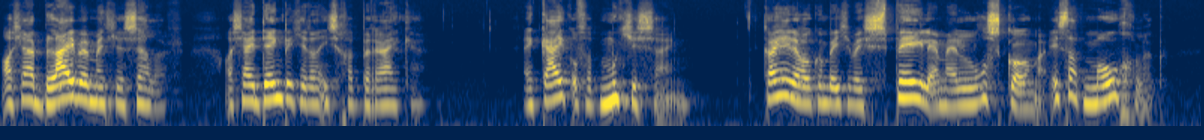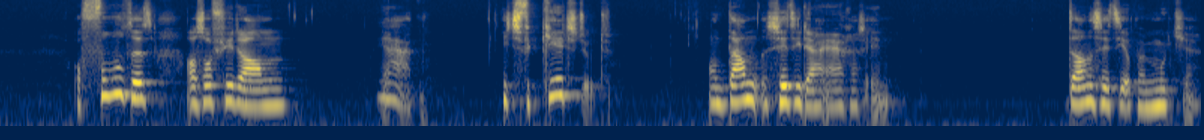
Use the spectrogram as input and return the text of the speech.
als jij blij bent met jezelf? Als jij denkt dat je dan iets gaat bereiken. En kijk of dat moetjes zijn. Kan je er ook een beetje mee spelen en mee loskomen? Is dat mogelijk? Of voelt het alsof je dan ja, iets verkeerds doet? Want dan zit hij daar ergens in. Dan zit hij op een moedje.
